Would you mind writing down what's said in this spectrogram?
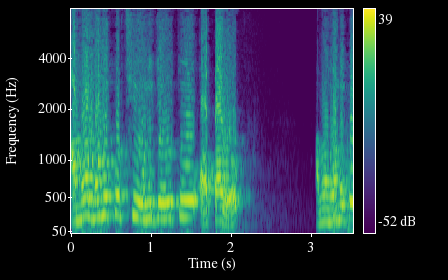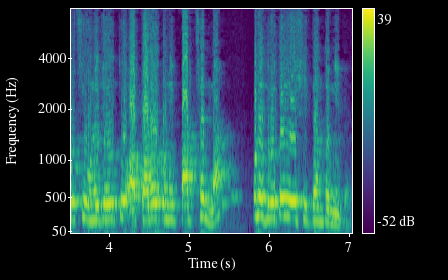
আমার মনে করছি উনি যেহেতু অপারক আমরা মনে করছি উনি যেহেতু অপারক উনি পারছেন না উনি দ্রুতই এই সিদ্ধান্ত নেবেন।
